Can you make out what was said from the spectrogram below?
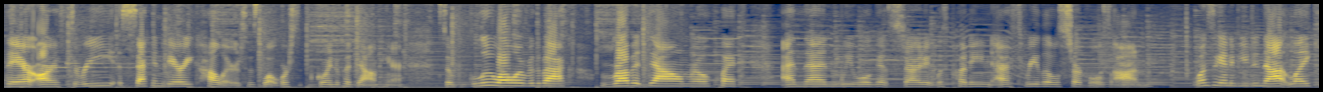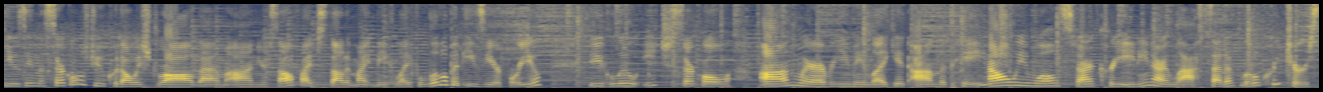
there are three secondary colors is what we're going to put down here. So glue all over the back, rub it down real quick, and then we will get started with putting our three little circles on. Once again, if you did not like using the circles, you could always draw them on yourself. I just thought it might make life a little bit easier for you. You glue each circle on wherever you may like it on the page. Now we will start creating our last set of little creatures.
